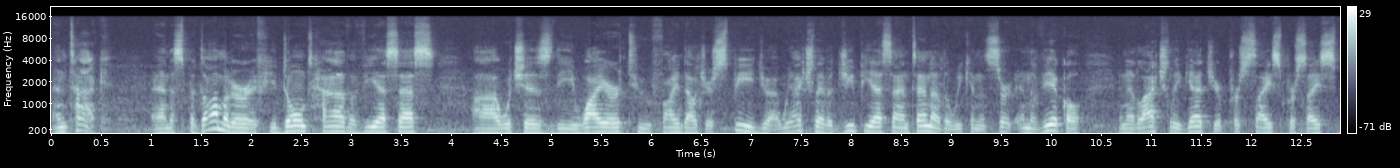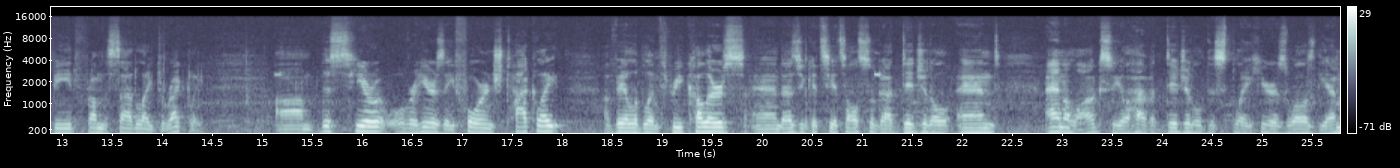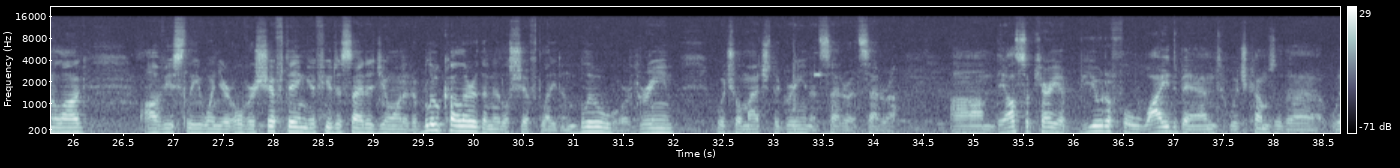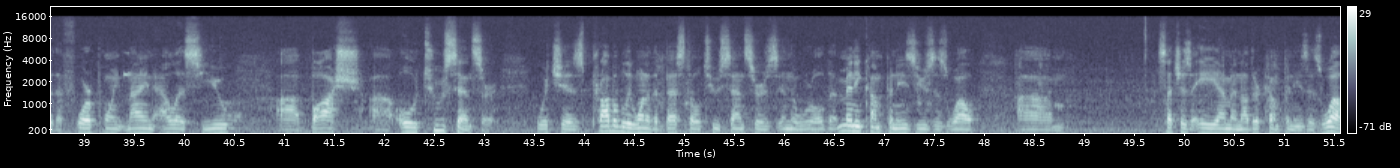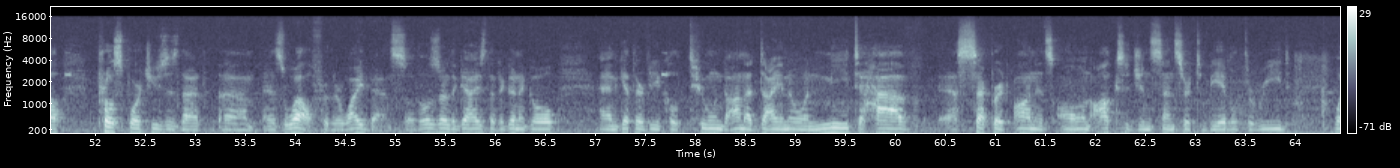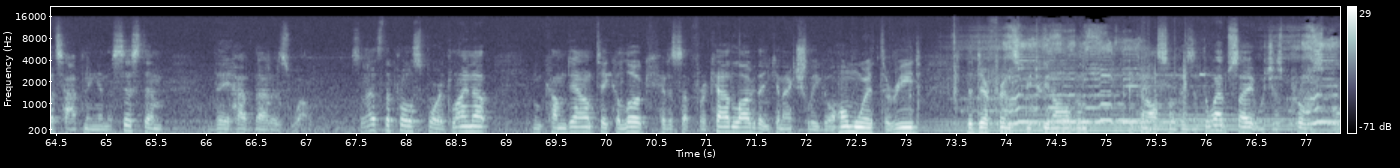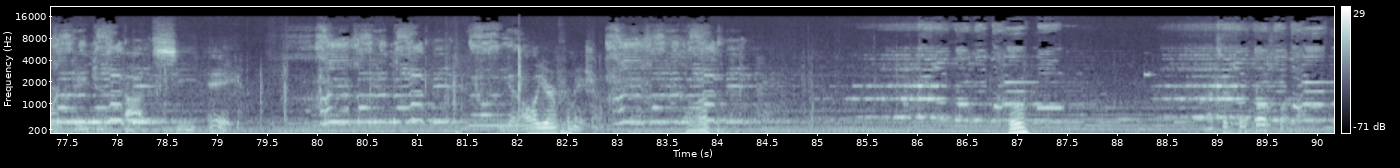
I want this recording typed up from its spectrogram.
and tach. And the speedometer, if you don't have a VSS, uh, which is the wire to find out your speed, you, we actually have a GPS antenna that we can insert in the vehicle and it'll actually get your precise, precise speed from the satellite directly. Um, this here over here is a 4 inch tach light available in three colors and as you can see it's also got digital and analog, so you'll have a digital display here as well as the analog. Obviously, when you're over shifting, if you decided you wanted a blue color, then it'll shift light in blue or green, which will match the green, etc., etc. Um, they also carry a beautiful wideband, which comes with a with a 4.9 LSU uh, Bosch uh, O2 sensor, which is probably one of the best O2 sensors in the world that many companies use as well. Um, such as AEM and other companies as well. Pro Sport uses that um, as well for their widebands. So those are the guys that are going to go and get their vehicle tuned on a dyno and need to have a separate on its own oxygen sensor to be able to read what's happening in the system. They have that as well. So that's the Pro Sport lineup. You can come down, take a look, hit us up for a catalog that you can actually go home with to read the difference between all of them. You can also visit the website, which is prosportgauges.ca and get all your information. Awesome. Cool. That's it for the Pro Sport.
